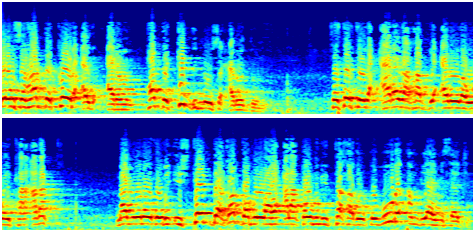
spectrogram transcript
oo uusan hadda ka hor caroon hadda kadibna uusan caroon doonin saas darteeda carada rabbi carooda way kala adagta nabiguna wuxuu ihi ishtadda qadab ullaahi calaa qowmin ittakhaduu qubuura ambiyaahi masaajid.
